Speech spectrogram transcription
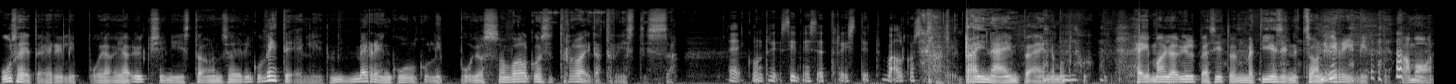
useita eri lippuja ja yksi niistä on se niin kuin veteen liittyvä merenkulkulippu, jossa on valkoiset raidat ristissä – ei kun siniset ristit valkoisella. Tai näin päin. Mutta hei, mä oon ylpeä siitä, että mä tiesin, että se on eri lippu. Come on.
